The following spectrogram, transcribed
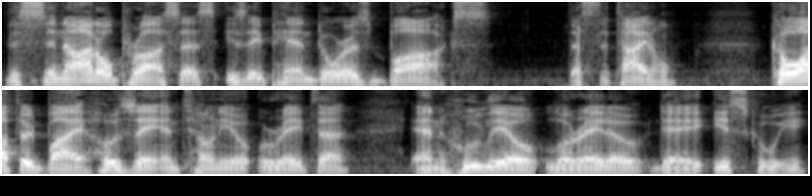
The synodal process is a Pandora's box. That's the title. Co authored by Jose Antonio Ureta and Julio Loredo de Izcue,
